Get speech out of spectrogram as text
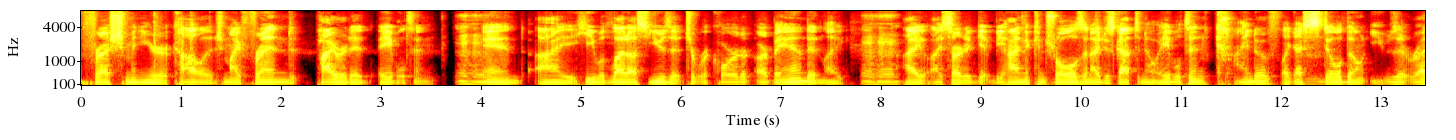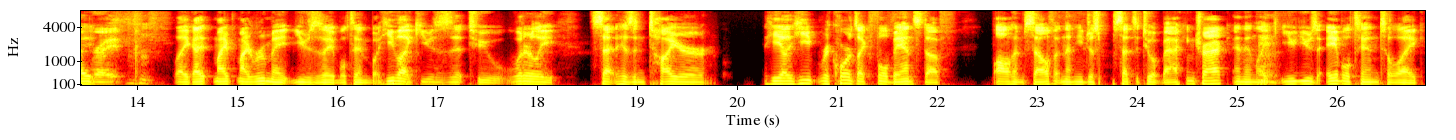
freshman year of college, my friend pirated Ableton. Hmm and I he would let us use it to record our band and like hmm I I started getting behind the controls and I just got to know Ableton kind of. Like I still don't use it right. Right. Like I my my roommate uses Ableton but he like uses it to literally set his entire he he records like full band stuff all himself and then he just sets it to a backing track and then like Hmm. you use Ableton to like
